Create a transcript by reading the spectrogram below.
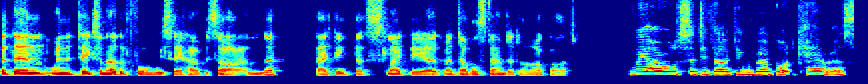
But then when it takes another form, we say, how bizarre. And that, I think that's slightly a, a double standard on our part. We are also developing robot carers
